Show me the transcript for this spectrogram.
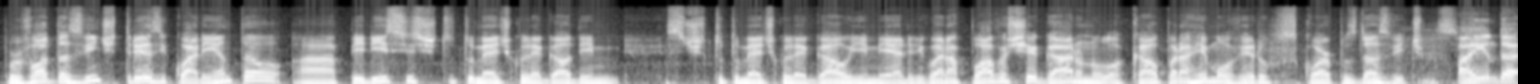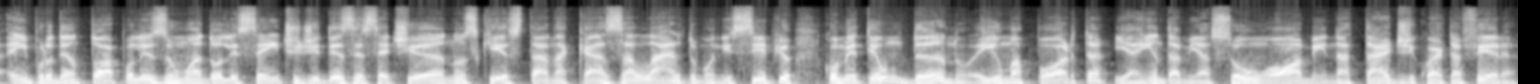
Por volta das 23h40, a perícia Instituto Médico Legal de Instituto Médico Legal e IML de Guarapuava chegaram no local para remover os corpos das vítimas. Ainda em Prudentópolis, um adolescente de 17 anos que está na casa lar do município cometeu um dano em uma porta e ainda ameaçou um homem na tarde de quarta-feira.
